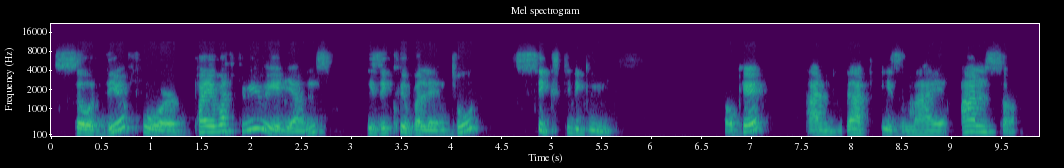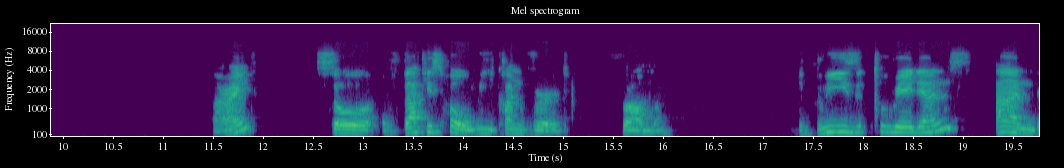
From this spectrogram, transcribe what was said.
So therefore, pi over 3 radians is equivalent to 60 degrees. Okay? And that is my answer. All right? So that is how we convert from degrees to radians and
